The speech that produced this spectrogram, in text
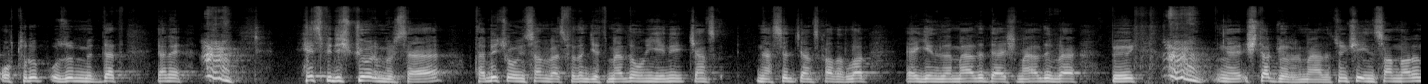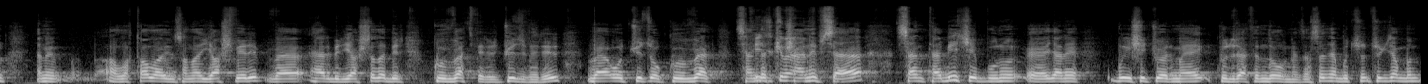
oturub uzun müddət, yəni heç bir iş görmürsə, təbii ki, o insan vəzifədən getməlidir, onun yeni gənc nəsil gənc kadrlar e, yeniləməlidir, dəyişməlidir və böyük e, işlər görülməlidir. Çünki insanların, yəni Allah Taala insana yaş verib və hər bir yaşda da bir qüvvət verir, güc verir və o güc, o qüvvət səndə Fiziki tükənibsə, sən təbii ki, bunu, e, yəni bu işi görməyə qüdrətində olmayacaqsan. Yəni bu çünki bunu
